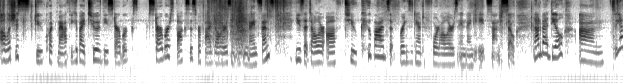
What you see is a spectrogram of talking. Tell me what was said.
uh, let's just do quick math. You could buy two of these Starburst Starburst boxes for $5.89. Use that dollar off two coupons, so it brings it down to $4.98. So not a bad deal. Um, so yeah,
